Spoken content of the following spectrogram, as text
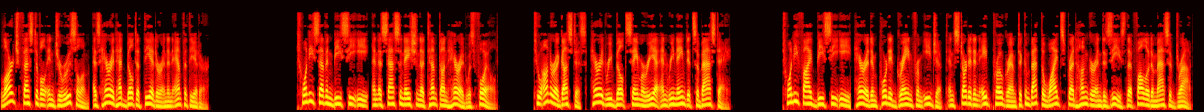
Large festival in Jerusalem, as Herod had built a theatre and an amphitheatre. 27 BCE, an assassination attempt on Herod was foiled. To honor Augustus, Herod rebuilt Samaria and renamed it Sebaste. 25 BCE, Herod imported grain from Egypt and started an aid program to combat the widespread hunger and disease that followed a massive drought.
